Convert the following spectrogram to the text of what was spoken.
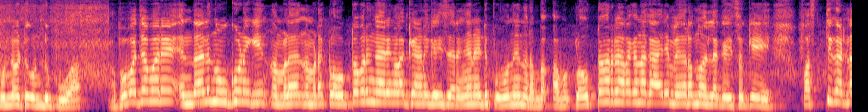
മുന്നോട്ട് കൊണ്ടുപോവാം. അപ്പോൾ പച്ചമാരെ എന്തായാലും നോക്കുവാണെങ്കിൽ നമ്മൾ നമ്മുടെ ക്ലോക്ക് ടവറും കാര്യങ്ങളൊക്കെയാണ് ഗൈസ് ഇറങ്ങാനായിട്ട് പോകുന്നതെന്ന് പറയുമ്പോൾ അപ്പോൾ ക്ലോക്ക് ടവറിൽ ഇറങ്ങുന്ന കാര്യം വേറൊന്നുമല്ല ഗൈസ് ഓക്കെ ഫസ്റ്റ് കണ്ട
